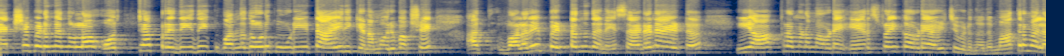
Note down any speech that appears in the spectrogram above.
രക്ഷപ്പെടുമെന്നുള്ള ഒറ്റ പ്രതീതി വന്നതോട് കൂടിയിട്ടായിരിക്കണം. ഒരു പക്ഷേ വളരെ പെട്ടെന്ന് തന്നെ സഡനായിട്ട് ഈ ആക്രമണം അവിടെ എയർ സ്ട്രൈക്ക് അവിടെ അഴിച്ചുവിടുന്നത്. മാത്രമല്ല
